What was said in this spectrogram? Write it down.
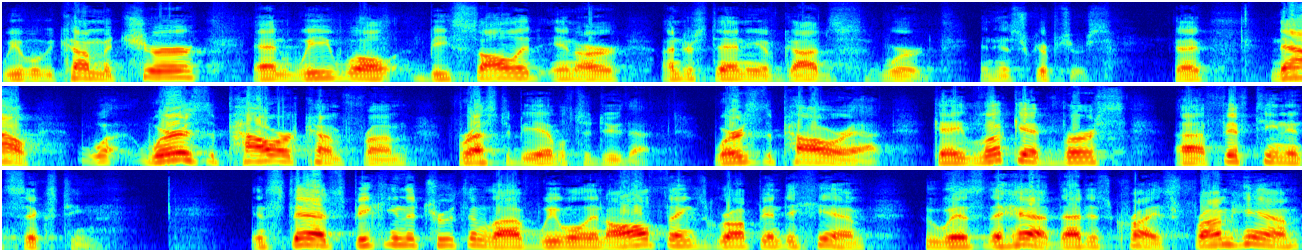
We will become mature and we will be solid in our understanding of God's Word and His Scriptures. Okay? Now, wh- where does the power come from for us to be able to do that? Where's the power at? Okay, look at verse uh, 15 and 16. Instead, speaking the truth in love, we will in all things grow up into Him who is the head, that is Christ. From Him,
